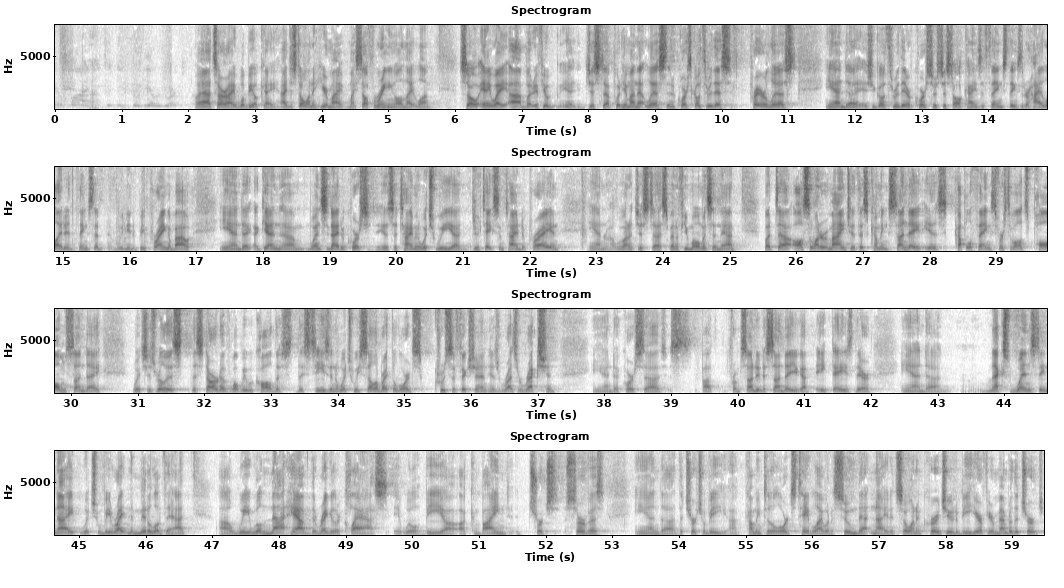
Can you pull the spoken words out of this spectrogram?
Well, that's all right. We'll be okay. I just don't want to hear my, myself ringing all night long. So, anyway, uh, but if you'll uh, just uh, put him on that list, and of course, go through this prayer list. And uh, as you go through there, of course, there's just all kinds of things, things that are highlighted, things that we need to be praying about. And uh, again, um, Wednesday night, of course, is a time in which we uh, do take some time to pray, and, and we want to just spend a few moments in that. But also want to remind you that this coming Sunday is a couple of things. First of all, it's Palm Sunday which is really the start of what we would call this, the season in which we celebrate the Lord's crucifixion and his resurrection. And of course, uh, from Sunday to Sunday, you got eight days there. And uh, next Wednesday night, which will be right in the middle of that, uh, we will not have the regular class. It will be a, a combined church service, and uh, the church will be uh, coming to the Lord's table, I would assume, that night. And so I want to encourage you to be here if you're a member of the church.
